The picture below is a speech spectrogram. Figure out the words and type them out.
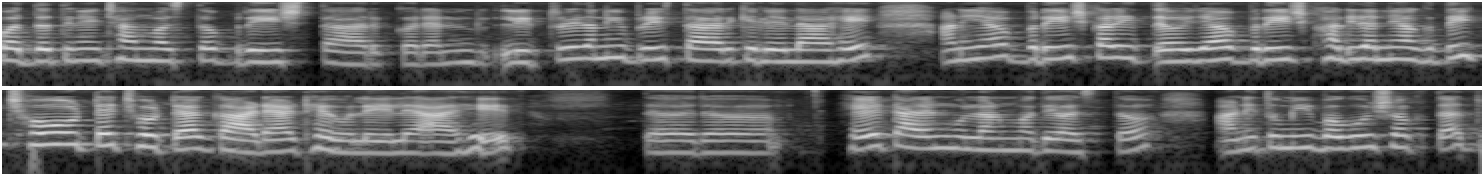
पद्धतीने छान मस्त ब्रिज तयार करे आणि लिटरली त्यांनी ब्रिज तयार केलेला आहे आणि या ब्रिज खाली या ब्रिज खाली त्यांनी अगदी छोट्या छोट्या गाड्या ठेवलेल्या आहेत. तर हे टॅलेंट मुलांमध्ये असतं. आणि तुम्ही बघू शकतात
